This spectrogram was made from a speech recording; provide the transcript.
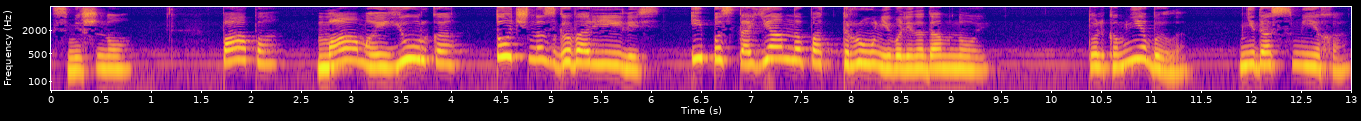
смешно. Папа Мама и Юрка точно сговорились и постоянно подтрунивали надо мной. Только мне было не до смеха,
